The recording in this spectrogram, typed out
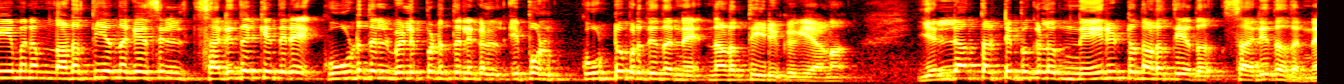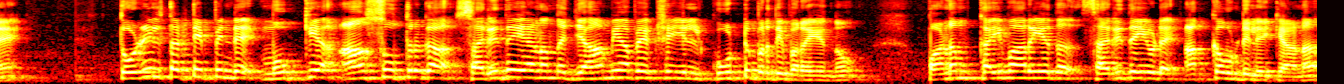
നിയമനം നടത്തിയെന്ന കേസിൽ സരിതയ്ക്കെതിരെ കൂടുതൽ വെളിപ്പെടുത്തലുകൾ ഇപ്പോൾ കൂട്ടുപ്രതി തന്നെ നടത്തിയിരിക്കുകയാണ്. എല്ലാ തട്ടിപ്പുകളും നേരിട്ട് നടത്തിയത് സരിത തന്നെ. തൊഴിൽ തട്ടിപ്പിന്റെ മുഖ്യ ആസൂത്രക സരിതയാണെന്ന് ജാമ്യാപേക്ഷയിൽ കൂട്ടുപ്രതി പറയുന്നു. പണം കൈമാറിയത് സരിതയുടെ അക്കൗണ്ടിലേക്കാണ്.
